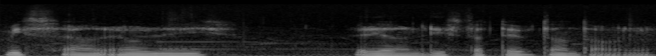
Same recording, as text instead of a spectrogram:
Missar jag aldrig. Har ni redan listat ut antagligen.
